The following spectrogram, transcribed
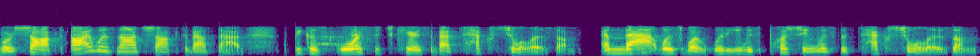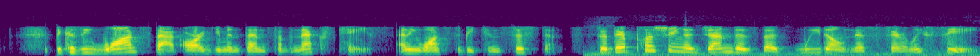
were shocked. I was not shocked about that because Gorsuch cares about textualism. And that was what, what he was pushing was the textualism because he wants that argument then for the next case and he wants to be consistent. So they're pushing agendas that we don't necessarily see.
